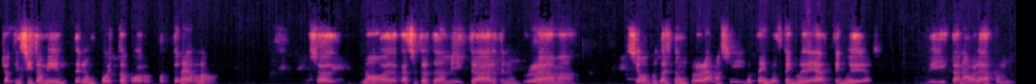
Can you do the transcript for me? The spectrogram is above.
Yo te incito a mí tener un puesto por, por tenerlo. O sea, no, acá se trata de administrar, tener un programa. Si vos me preguntás si tengo un programa, sí, lo tengo. Tengo ideas, tengo ideas. Y están avaladas con un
